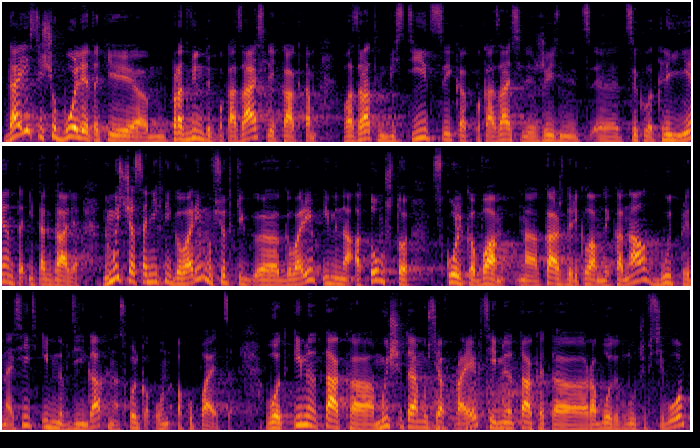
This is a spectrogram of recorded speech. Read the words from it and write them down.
Да, есть еще более такие продвинутые показатели, как там возврат инвестиций, как показатели жизни э, цикла клиента и так далее. Но мы сейчас о них не говорим, мы все-таки э, говорим именно о том, что сколько вам а, каждый рекламный канал будет приносить именно в деньгах и насколько он окупается. Вот именно так а, мы считаем у себя в проекте, именно так это работает лучше всего.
